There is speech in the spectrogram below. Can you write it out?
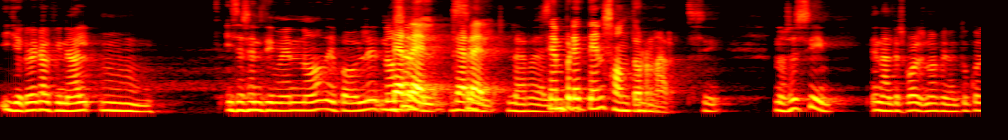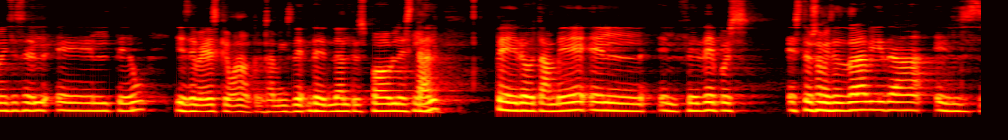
I jo crec que al final mm, i sentiment no, de poble... No d'arrel, d'arrel. Sí, Sempre tens on tornar. Mm, sí. No sé si en altres pobles, no? al final tu coneixes el, el teu i és de veres que bueno, tens amics d'altres pobles, Clar. tal, però també el, el fet de pues, els teus amics de tota la vida, els,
